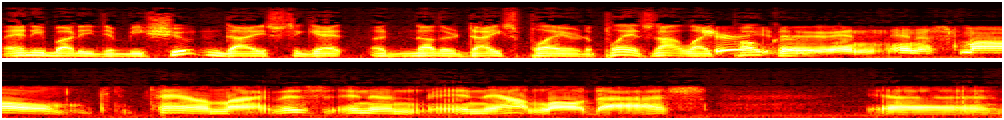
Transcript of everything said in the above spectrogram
anybody to be shooting dice to get another dice player to play. It's not like sure poker. you do. In in a small town like this, in an in the outlaw dice, uh,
